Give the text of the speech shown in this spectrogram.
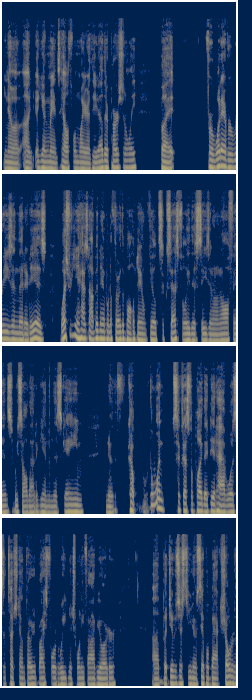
you know, a, a young man's health one way or the other personally. But for whatever reason that it is, West Virginia has not been able to throw the ball downfield successfully this season on offense. We saw that again in this game. You know, the couple, the one successful play they did have was the touchdown throw to Bryce Ford Wheaton, a 25 yarder. Uh, but it was just you know simple back shoulder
